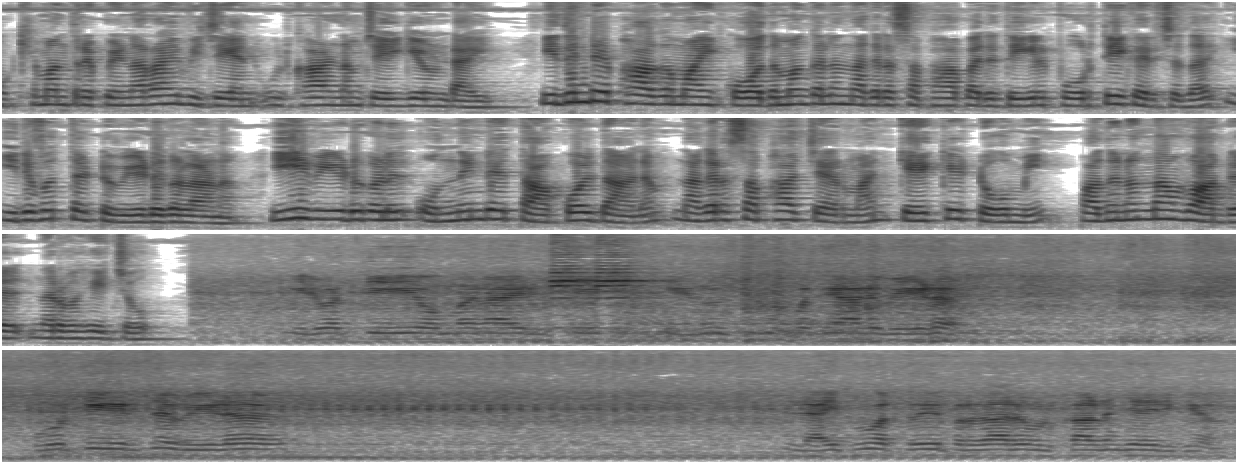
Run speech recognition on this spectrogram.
മുഖ്യമന്ത്രി പിണറായി വിജയൻ ഉദ്ഘാടനം ചെയ്യുകയുണ്ടായി. ഇതിന്റെ ഭാഗമായി കോതമംഗലം നഗരസഭാ പരിധിയിൽ പൂർത്തീകരിച്ചത് ഇരുപത്തെട്ട് വീടുകളാണ്. ഈ വീടുകളിൽ ഒന്നിന്റെ താക്കോൽദാനം നഗരസഭാ ചെയർമാൻ കെ കെ ടോമി പതിനൊന്നാം വാർഡിൽ നിർവഹിച്ചു. ഇരുപത്തി ഒമ്പതിനായിരത്തി ഇരുന്നൂറ്റി മുപ്പത്തിനാല് വീട് പൂർത്തീകരിച്ച വീട് ലൈഫ് പദ്ധതി പ്രകാരം ഉദ്ഘാടനം ചെയ്തിരിക്കുകയാണ്.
